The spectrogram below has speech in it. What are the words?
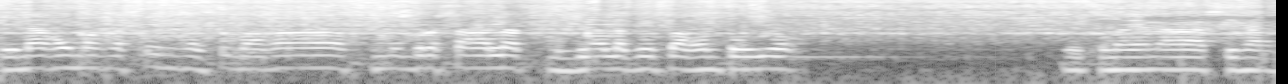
Hindi na ako makasin kasi baka sumubra sa alat. Maglalagay pa akong tuyo. Hindi ko na yan aasinan.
